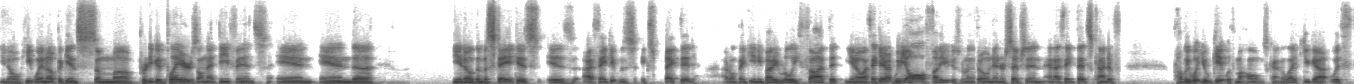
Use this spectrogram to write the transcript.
you know, he went up against some uh, pretty good players on that defense, and and uh, you know the mistake is is I think it was expected. I don't think anybody really thought that. You know, I think we all thought he was going to throw an interception, and I think that's kind of probably what you'll get with Mahomes, kind of like you got with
